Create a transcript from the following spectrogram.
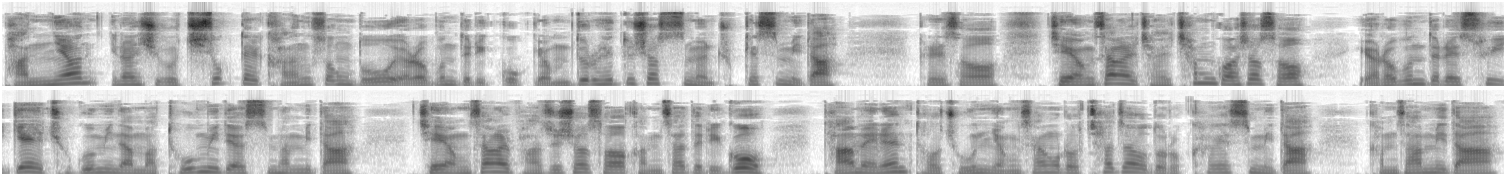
반년, 이런 식으로 지속될 가능성도 여러분들이 꼭 염두를 해두셨으면 좋겠습니다. 그래서 제 영상을 잘 참고하셔서 여러분들의 수익에 조금이나마 도움이 되었으면 합니다. 제 영상을 봐주셔서 감사드리고 다음에는 더 좋은 영상으로 찾아오도록 하겠습니다. 감사합니다.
